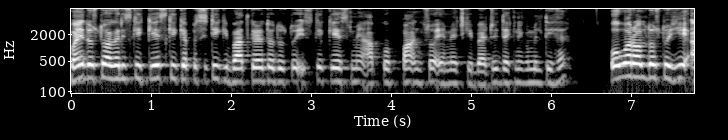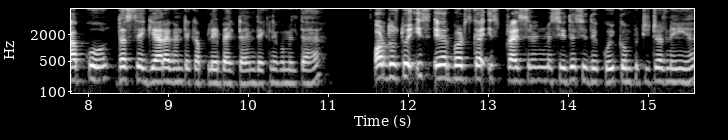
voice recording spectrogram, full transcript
वहीं दोस्तों, अगर इसके केस की कैपेसिटी की बात करें तो दोस्तों, इसके केस में आपको 500 सौ की बैटरी देखने को मिलती है। ओवरऑल दोस्तों, ये आपको 10 से 11 घंटे का प्लेबैक टाइम देखने को मिलता है। और दोस्तों, इस एयरबड्स का इस प्राइस रेंज में सीधे सीधे कोई कंपटीटर नहीं है।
